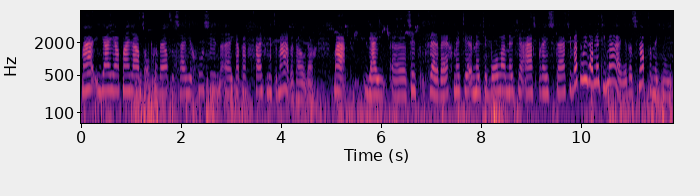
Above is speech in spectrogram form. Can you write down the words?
maar jij had mij laatst opgebeld en zei je, goh Sin, eh, ik heb even vijf liter maden nodig. Maar jij eh, zit ver weg met je, met je bollen, met je aaspresentatie. Wat doe je dan met die maaien? Dat snapte ik niet.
